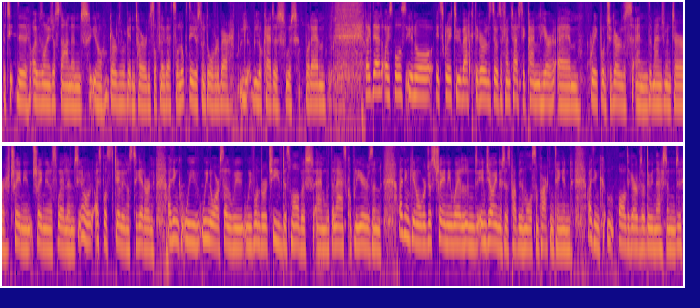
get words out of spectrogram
the, t- the I was only just on and, you know, girls were getting tired and stuff like that. So, look, they just went over the bar, l- look at it with. But um, like that, I suppose, you know, it's great to be back. The girls, there's a fantastic panel here, um, great bunch of girls, and the management are training training us well and, you know, I suppose gelling us together. And I think we we know ourselves, we, we've underachieved a small bit um, with the last couple of years. And I think, you know, we're just training well and enjoying it is probably the most important thing. And I think all the girls are doing that. And,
